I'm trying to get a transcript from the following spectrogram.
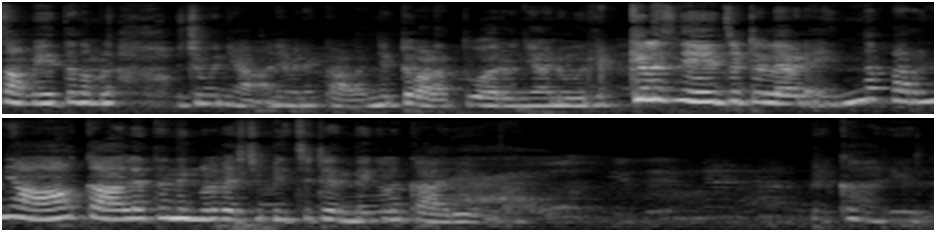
സമയത്ത് നമ്മൾ അയ്യോ ഞാൻ ഇവനെ കളഞ്ഞിട്ട് വളർത്തുമാരോ ഞാൻ ഒരിക്കലും സ്നേഹിച്ചിട്ടില്ല അവനെ എന്ന് പറഞ്ഞ് ആ കാലത്ത് നിങ്ങൾ വിഷമിച്ചിട്ട് എന്തെങ്കിലും കാര്യമുണ്ടോ? ഒരു കാര്യമില്ല.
